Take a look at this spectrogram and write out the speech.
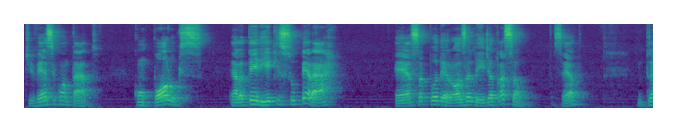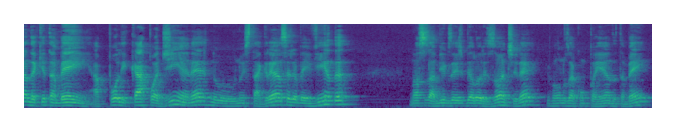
tivesse contato com Pollux, ela teria que superar essa poderosa lei de atração, tá certo? Entrando aqui também a Policarpodinha, né, no, no Instagram, seja bem-vinda. Nossos amigos aí de Belo Horizonte, né, que vão nos acompanhando também.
